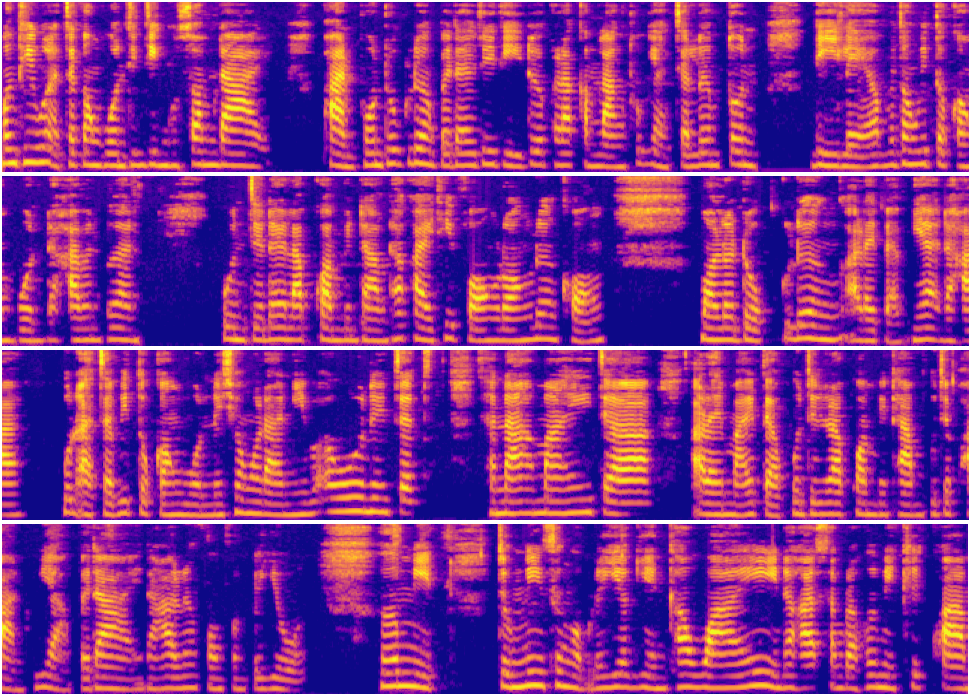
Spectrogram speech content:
บางทีคุณอาจจะกังวลจริง ๆ คุณซ่อมได้ ผ่านพ้นทุกเรื่องไปได้ด้วยดี ด้วยพละกำลังทุกอย่างจะเริ่มต้นดีแล้ว ไม่ต้องวิตกกังวลนะคะเพื่อนๆคุณจะได้รับความเป็นธรรมถ้าใครที่ฟ้องร้องเรื่องของมรดกเรื่องอะไรแบบเนี้ยนะคะ คุณอาจจะวิตกกังวลในช่วงเวลานี้ว่าโอ้เนี่ยจะชนะไหมจะอะไรไหมแต่คุณจะได้รับความเป็นธรรมคุณจะผ่านทุกอย่างไปได้นะคะ เรื่องของผลประโยชน์เฮอร์มิตจงนิ่งสงบและเยือกเย็นเข้าไว้นะคะสำหรับเฮอร์มิตคือความ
